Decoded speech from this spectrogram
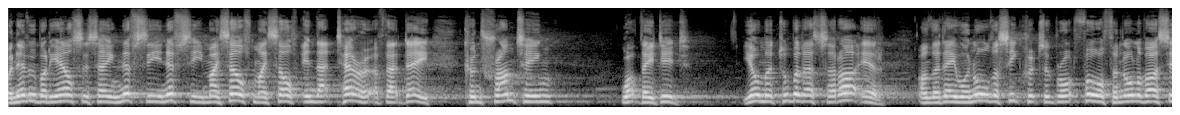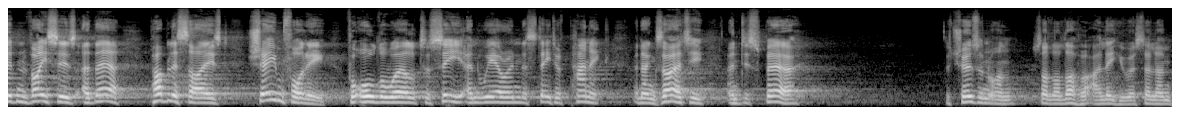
when everybody else is saying, Nifsi, Nifsi, myself, myself, in that terror of that day, confronting what they did. Yawma tubala sara'ir, on the day when all the secrets are brought forth and all of our sin and vices are there, publicized shamefully for all the world to see, and we are in a state of panic and anxiety and despair. The chosen one, sallallahu alaihi wasallam,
